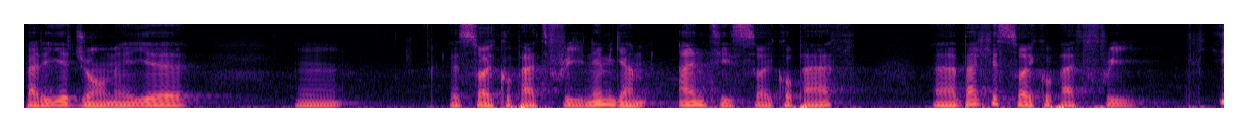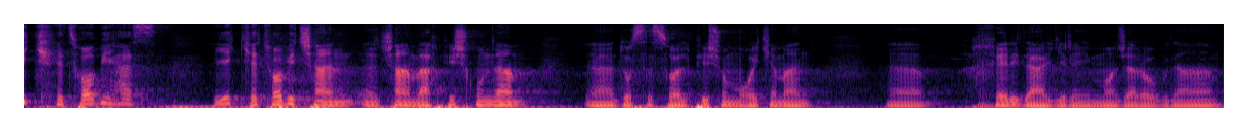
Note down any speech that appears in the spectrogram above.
برای جامعه psychopath free نمیگم anti psychopath بلکه psychopath free. یک کتابی هست یک کتابی چند, چند وقت پیش خوندم دو سه سال پیش اون موقعی که من خیلی درگیر این ماجرا بودم.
